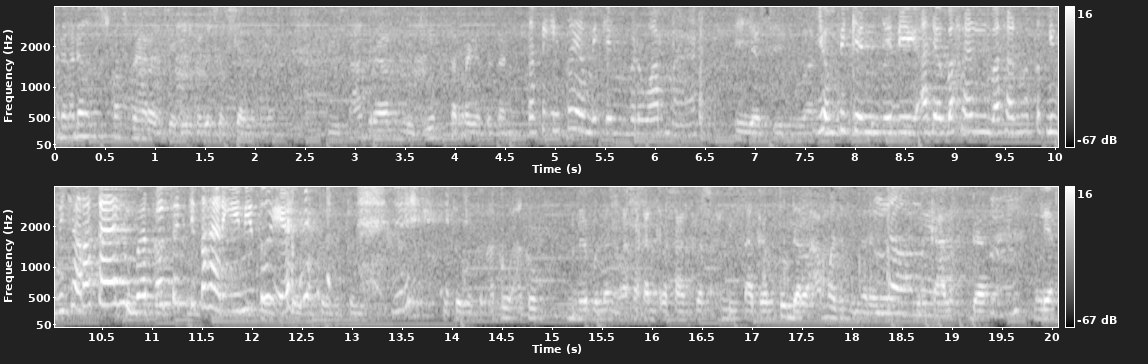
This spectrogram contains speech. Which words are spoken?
kadang-kadang suka suka heran sih di media sosial gitu ya. Di Instagram di Twitter gitu kan. Tapi itu yang bikin berwarna. iya sih buat yang bikin jadi ada bahan-bahan untuk dibicarakan buat konten kita hari ini tuh ya. betul betul jadi betul betul. Aku aku benar-benar merasakan keresahan keresahan di Instagram tuh udah lama sebenarnya. Udah lama, berkali ya. udah melihat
